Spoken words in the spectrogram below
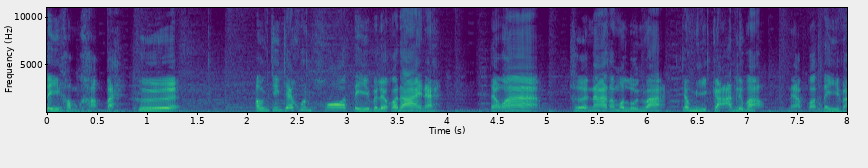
ตีขำๆไป คือ เอาจริงใช้คุณพ่อตีไปเลยก็ได้นะ แต่ว่าเธอหน้าต้องมาลุ้นว่าจะมีการ์ดหรือเปล่านะครับก็ตีไป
